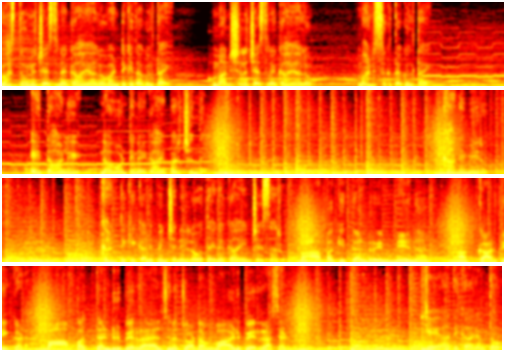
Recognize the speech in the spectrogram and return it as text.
వస్తువులు చేసిన గాయాలు వంటికి తగులుతాయి. మనుషులు చేసిన గాయాలు మనసుకు తగులుతాయి. ఈ తాళి నా ఒంటినే గాయపరిచింది. కానీ మీరు కంటికి కనిపించని లోతైన గాయం చేశారు. పాపకి తండ్రి నేనా? ఆ కార్తీక్ గడ. పాప తండ్రి పేరు రాయాల్సిన చోట వాడి పేరు రాశాడు. ఏ అధికారంతో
